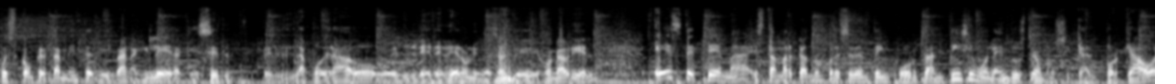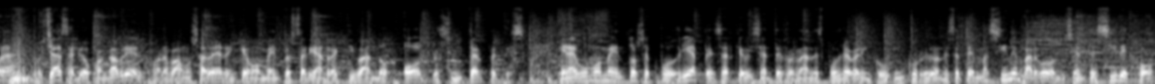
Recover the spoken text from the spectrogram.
pues concretamente de Iván Aguilera, que es el, el apoderado o el heredero universal de Juan Gabriel, este tema está marcando un precedente importantísimo en la industria musical, porque ahora pues ya salió Juan Gabriel, ahora vamos a ver en qué momento estarían reactivando otros intérpretes. En algún momento se podría pensar que Vicente Fernández podría haber incurrido en este tema, sin embargo don Vicente sí dejó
